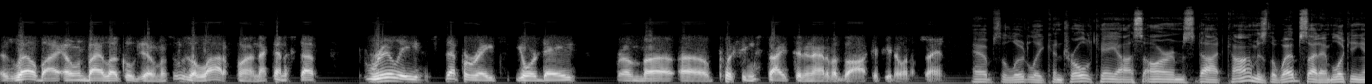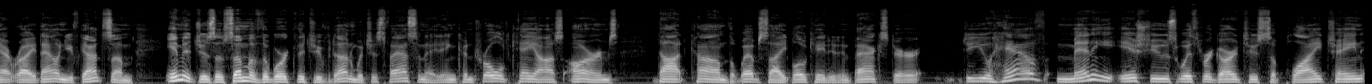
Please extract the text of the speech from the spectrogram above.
as well by owned by a local gentleman. So it was a lot of fun. That kind of stuff really separates your day from uh, uh, pushing sights in and out of a Glock, if you know what I'm saying. Absolutely. ControlledChaosArms.com is the website I'm looking at right now, and you've got some images of some of the work that you've done, which is fascinating. ControlledChaosArms.com, the website located in Baxter. Do you have many issues with regard to supply chain?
